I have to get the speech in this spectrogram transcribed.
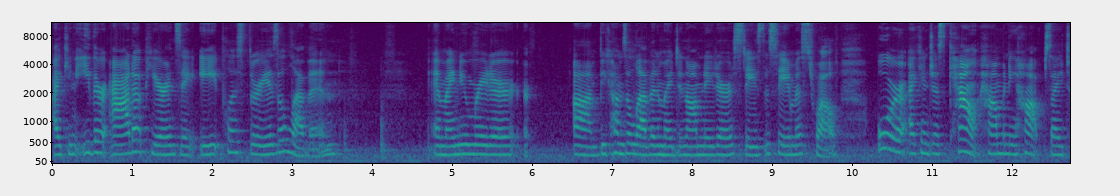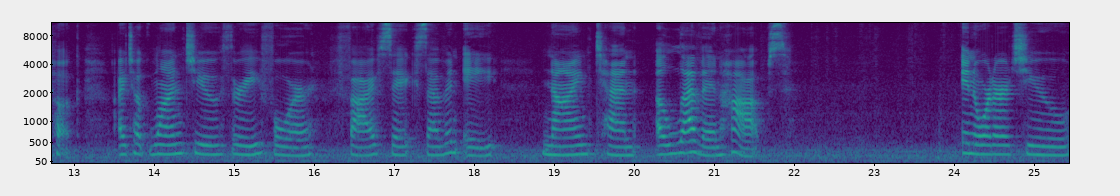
I can either add up here and say 8 plus 3 is 11, and my numerator um, becomes 11 and my denominator stays the same as 12, or I can just count how many hops I took. I took 1, 2, 3, 4, 5, 6, 7, 8, 9, 10, 11 hops in order to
